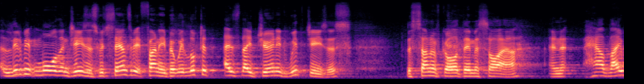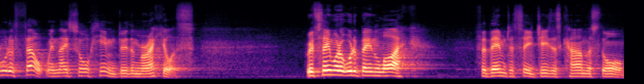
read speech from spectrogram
a little bit more than Jesus, which sounds a bit funny, but we looked at as they journeyed with Jesus, the Son of God, their Messiah, and how they would have felt when they saw him do the miraculous. We've seen what it would have been like for them to see Jesus calm the storm.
